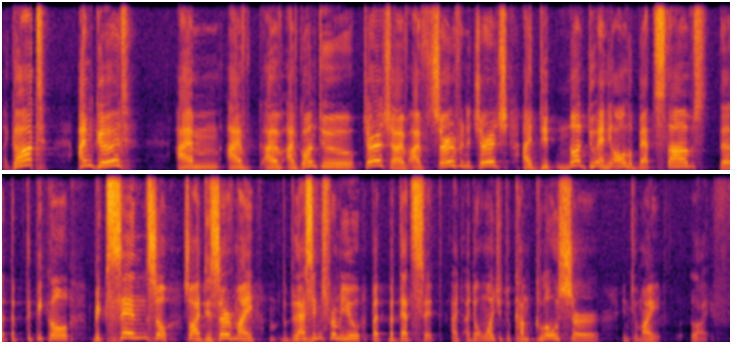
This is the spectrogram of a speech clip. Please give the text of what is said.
like God, I'm good. I'm, I've, I've, I've gone to church. I've, I've served in the church. I did not do any all the bad stuff, the, the typical big sins. So, so I deserve my the blessings from you. But, but that's it. I, I don't want you to come closer into my life.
